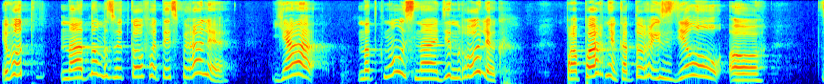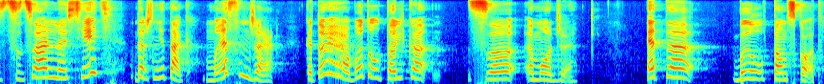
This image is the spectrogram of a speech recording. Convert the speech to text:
И вот на одном из витков этой спирали я наткнулась на один ролик про парня, который сделал э, социальную сеть, даже не так, мессенджер, который работал только с эмоджи. Это был Том Скотт.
